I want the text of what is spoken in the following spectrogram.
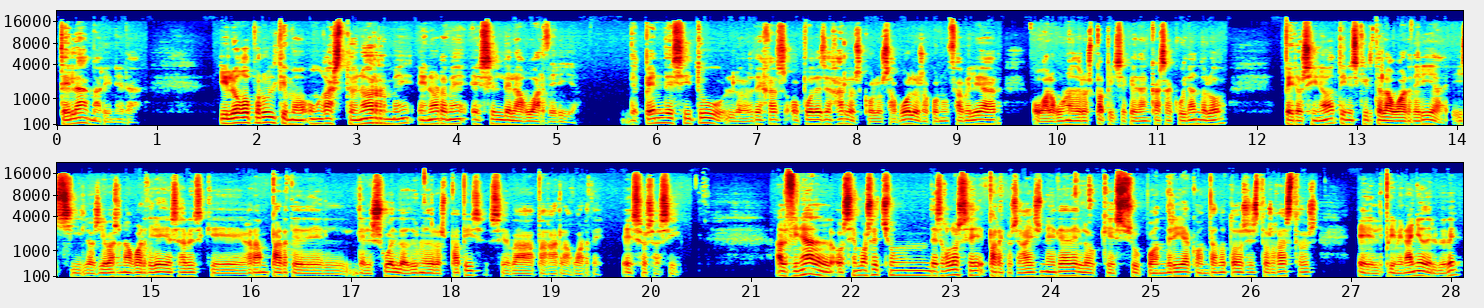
tela marinera. Y luego, por último, un gasto enorme, enorme, es el de la guardería. Depende si tú los dejas o puedes dejarlos con los abuelos o con un familiar, o alguno de los papis se queda en casa cuidándolo, pero si no, tienes que irte a la guardería. Y si los llevas a una guardería, ya sabes que gran parte del, sueldo de uno de los papis se va a pagar la guardia. Eso es así. Al final os hemos hecho un desglose para que os hagáis una idea de lo que supondría, contando todos estos gastos, el primer año del bebé.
